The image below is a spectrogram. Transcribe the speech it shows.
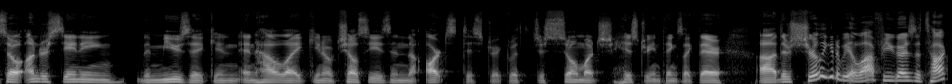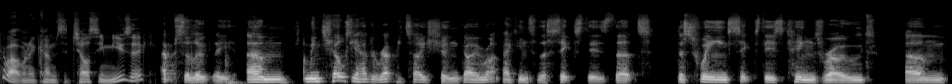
so understanding the music and and how like you know Chelsea is in the arts district with just so much history and things like there. Uh, there's surely going to be a lot for you guys to talk about when it comes to Chelsea music. Absolutely. Um, I mean, Chelsea had a reputation going right back into the 60s that the swinging 60s, King's Road, um,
